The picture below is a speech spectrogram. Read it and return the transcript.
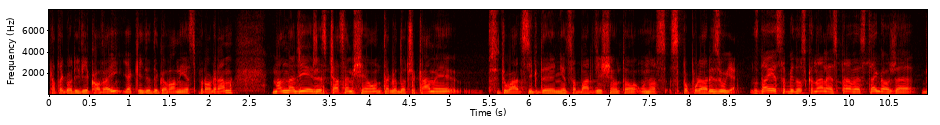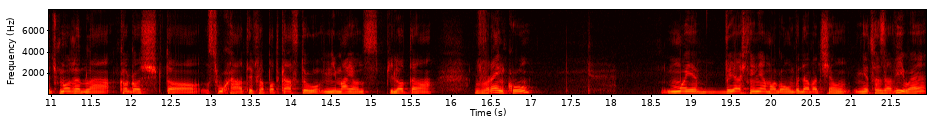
kategorii wiekowej, jakiej dedykowany jest program. Mam nadzieję, że z czasem się tego doczekamy w sytuacji, gdy nieco bardziej się to u nas spopularyzuje. Zdaję sobie doskonale sprawę z tego, że być może dla kogoś, kto słucha Tyflo Podcastu, nie mając pilota w ręku, moje wyjaśnienia mogą wydawać się nieco zawiłe.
